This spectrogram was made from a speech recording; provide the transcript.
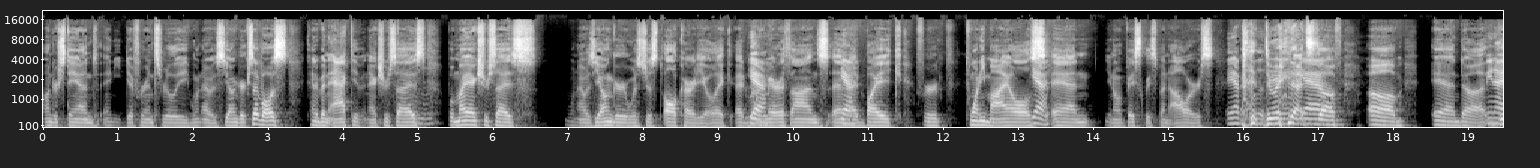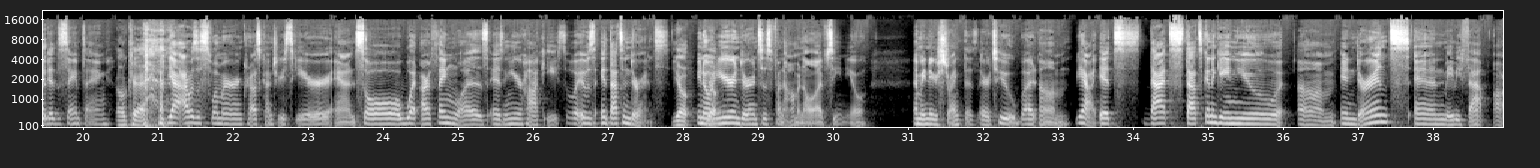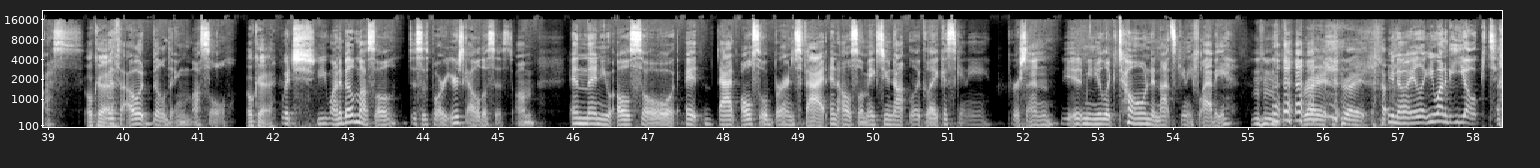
understand any difference really when I was younger. Because I've always kind of been active and exercised, Mm-hmm. but my exercise when I was younger was just all cardio. Like I'd Yeah. run marathons and Yeah. I'd bike for twenty miles, Yeah. and you know basically spend hours doing that stuff. Um, and uh, I mean, I did the same thing. okay. yeah, I was a swimmer and cross country skier, and so what our thing was is in your hockey. So it was it, that's endurance. yep. You know, yep. your endurance is phenomenal. I've seen you. I mean, your strength is there too, but um, yeah, it's that's that's going to gain you um, endurance and maybe fat loss okay. without building muscle okay. which you want to build muscle to support your skeletal system and then you also it that also burns fat and also makes you not look like a skinny person i mean you look toned and not skinny flabby right. Right. you know you like you want to be yoked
